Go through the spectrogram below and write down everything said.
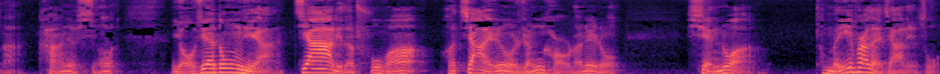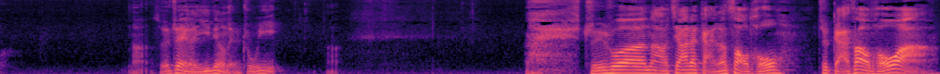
啊，看看就行了。有些东西啊，家里的厨房和家里这种人口的这种现状，他没法在家里做，啊，所以这个一定得注意，啊。哎，至于说那我家里改个灶头。就改灶头啊，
